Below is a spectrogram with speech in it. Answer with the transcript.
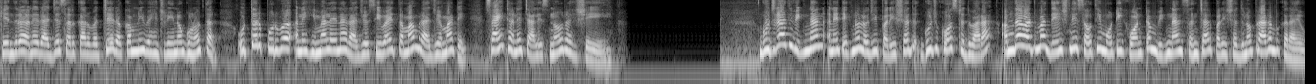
કેન્દ્ર અને રાજ્ય સરકાર વચ્ચે રકમની વહેંચણીનો ગુણોત્તર ઉત્તર, પૂર્વ અને હિમાલયના રાજ્યો સિવાય તમામ રાજ્ય માટે સાહીઠ અને ચાલીસનો રહેશે. ગુજરાત વિજ્ઞાન અને ટેકનોલોજી પરિષદ ગુજકોસ્ટ દ્વારા અમદાવાદમાં દેશની સૌથી મોટી ક્વોન્ટમ વિજ્ઞાન સંચાર પરિષદનો પ્રારંભ કરાયો.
